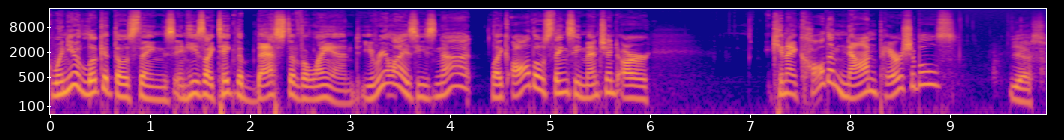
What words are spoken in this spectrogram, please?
when you look at those things, and he's like, take the best of the land, you realize he's not like all those things he mentioned are. Can I call them non-perishables? Yes.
